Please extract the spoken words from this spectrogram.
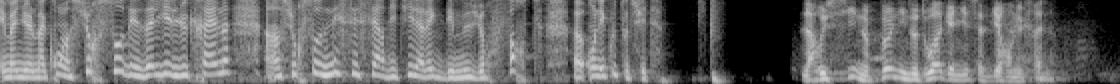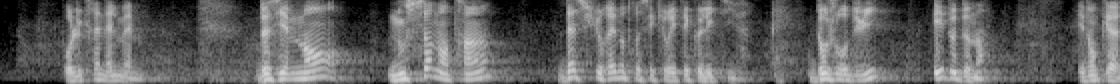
Emmanuel Macron, un sursaut des alliés de l'Ukraine, un sursaut nécessaire, dit-il, avec des mesures fortes euh, on l'écoute tout de suite. La Russie ne peut ni ne doit gagner cette guerre en Ukraine, pour l'Ukraine elle-même. Deuxièmement, nous sommes en train d'assurer notre sécurité collective, d'aujourd'hui et de demain. Et donc, euh,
